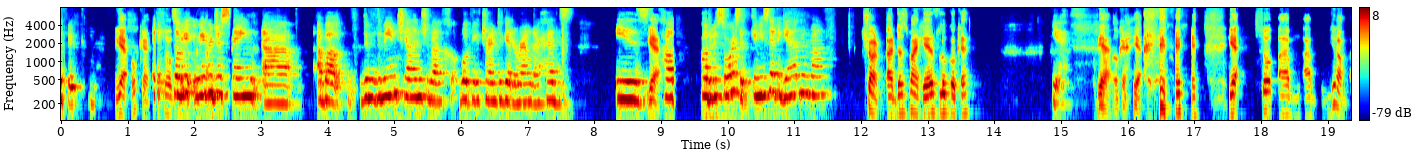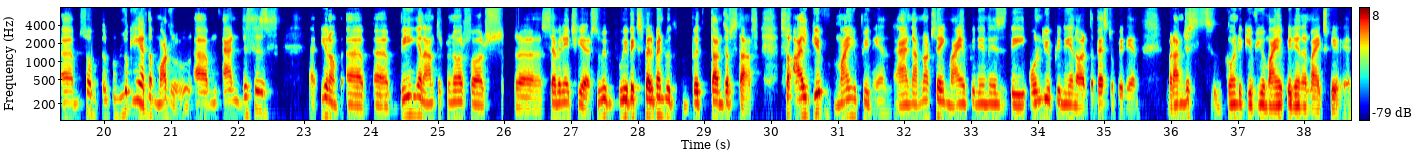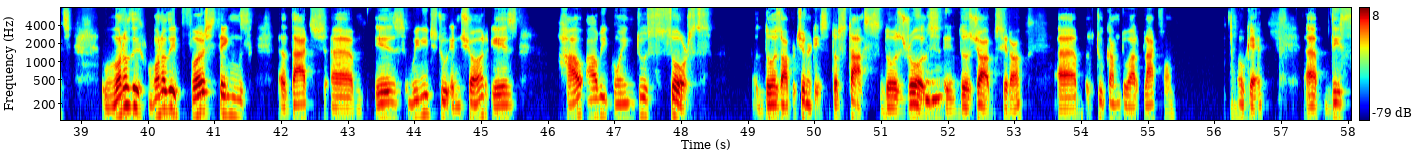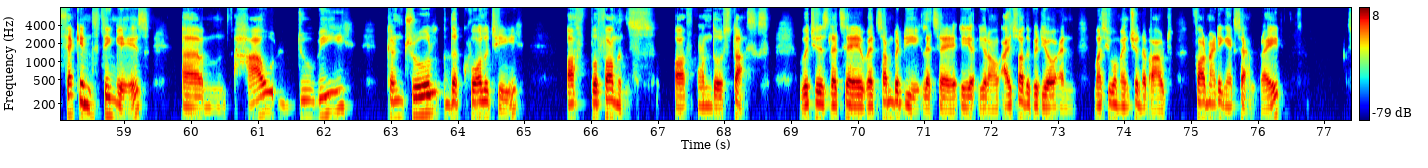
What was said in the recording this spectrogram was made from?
specific. Yeah. Okay. So, so we, we were just saying uh, about the, the main challenge about what we're trying to get around our heads is yeah. how how do we source it? Can you say it again, Anirban? Sure. Uh, does my hair look okay? Yeah. Yeah. Okay. Yeah. yeah. So, um, um, you know, um, so looking at the model, um, and this is uh, you know, uh, uh, being an entrepreneur for seven, eight years, we've, we've experimented with, with tons of stuff. So I'll give my opinion, and I'm not saying my opinion is the only opinion or the best opinion, but I'm just going to give you my opinion and my experience. One of the one of the first things that um, is we need to ensure is how are we going to source those opportunities, those tasks, those roles, mm-hmm. Eh, those jobs, you know, uh, to come to our platform. Okay. Uh, the second thing is um, how do we control the quality of performance of on those tasks? Which is, let's say, when somebody, let's say, you know, I saw the video and Massimo mentioned about formatting Excel, right?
